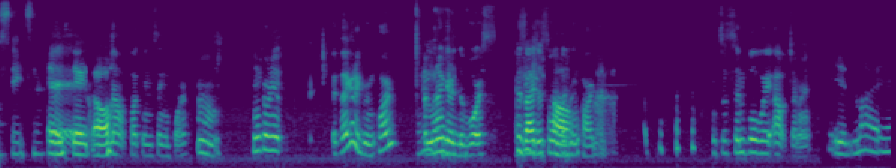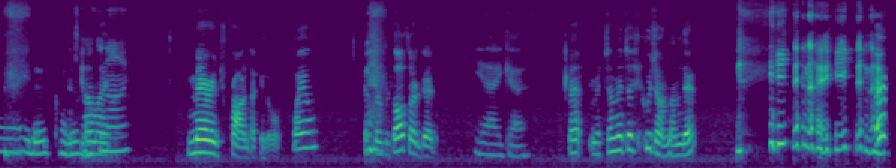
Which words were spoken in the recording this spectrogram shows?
states now. In the states, oh, not fucking Singapore. Mm. If I get a green card, I'm gonna get a divorce because I just want oh. the green card. it's a simple way out, Jenna. It might, yeah, it is kind of. ひどくない Marriage fraud だけど。Well, if the results are good. Yeah, I guess. え、めちゃめちゃ引くじゃん。なんで引いてない、引いてない。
